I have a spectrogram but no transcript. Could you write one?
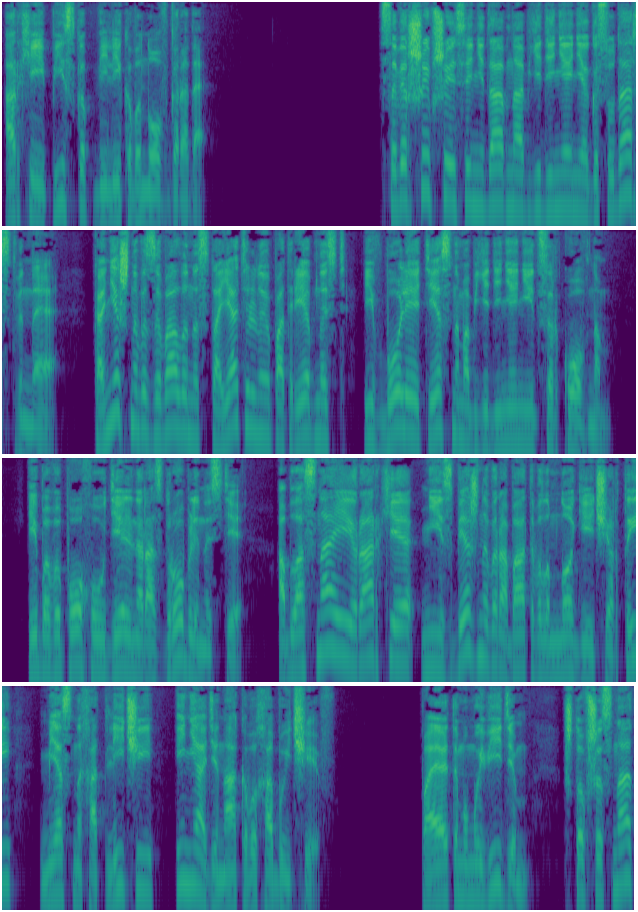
архиепископ Великого Новгорода. Совершившееся недавно объединение государственное – конечно, вызывало настоятельную потребность и в более тесном объединении церковном, ибо в эпоху удельной раздробленности областная иерархия неизбежно вырабатывала многие черты местных отличий и неодинаковых обычаев. Поэтому мы видим, что в XVI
